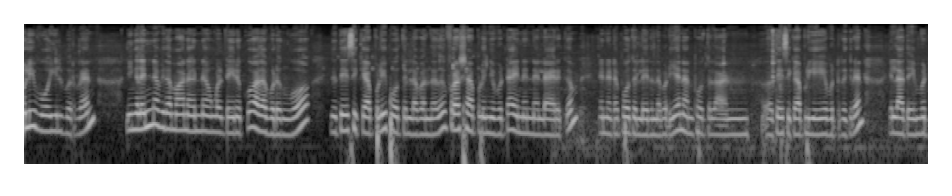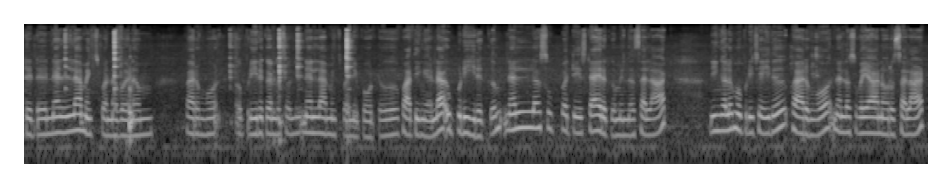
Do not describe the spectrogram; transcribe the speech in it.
ஒலிவ் ஆயில் விடுறேன். நீங்கள் என்ன விதமான எண்ணெய் உங்கள்கிட்ட இருக்கோ அதை விடுங்கோ. இது தேசிக்காய் புளி போத்தில் வந்தது. ஃப்ரெஷ்ஷாக புளிஞ்சு விட்டால் என்னென்னலாம் இருக்கும் என்னட்ட போத்தில் இருந்தபடியே நான் போத்தில் தேசிக்காய் புளியையே விட்டுருக்கிறேன். எல்லாத்தையும் விட்டுட்டு நல்லா மிக்ஸ் பண்ண வேணும். பாருங்க இப்படி இருக்குன்னு சொல்லி நல்லா மிக்ஸ் பண்ணி போட்டு பார்த்தீங்கன்னா இப்படி இருக்கும். நல்லா சூப்பர் டேஸ்ட்டாக இருக்கும் இந்த சலாட் நீங்களும் இப்படி செய்து பாருங்கோ நல்ல சுவையான ஒரு சலாட்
